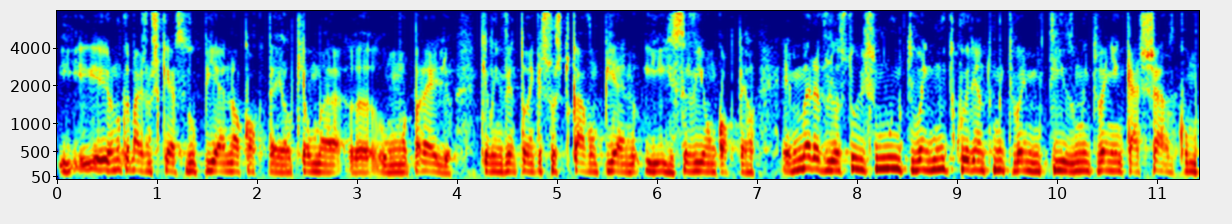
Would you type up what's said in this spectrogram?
e eu nunca mais me esqueço do piano cocktail, que é uma, uh, um aparelho que ele inventou em que as pessoas tocavam piano e, e, serviam um cocktail. É maravilhoso, tudo isso muito bem, muito coerente, muito bem metido, muito bem encaixado, como,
